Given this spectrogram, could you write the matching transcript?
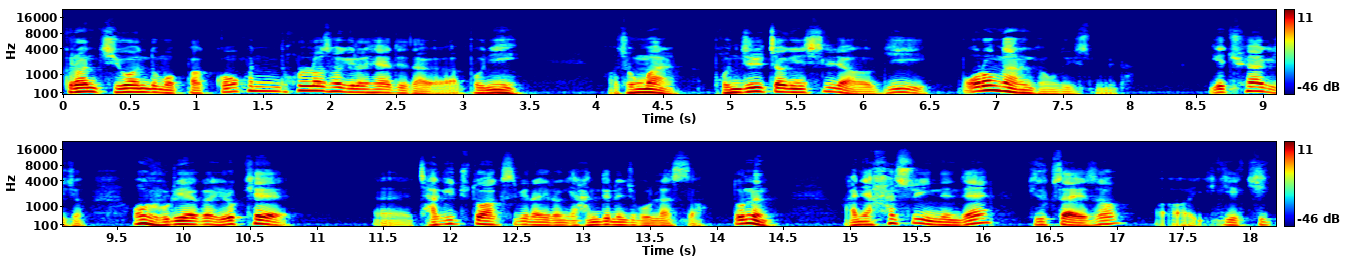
그런 지원도 못 받고 혼, 홀로서기를 해야 되다 보니 어, 정말 본질적인 실력이 뽀록 나는 경우도 있습니다. 이게 최악이죠. 어, 우리 애가 이렇게 에, 자기주도 학습이나 이런 게 안 되는지 몰랐어. 또는 아니 할 수 있는데 기숙사에서 어, 이게 기,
